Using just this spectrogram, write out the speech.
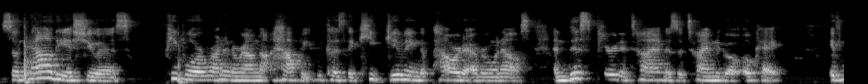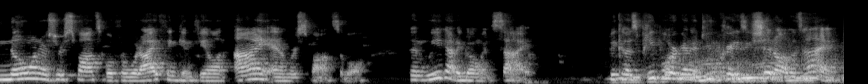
So now the issue is people are running around not happy because they keep giving the power to everyone else. And this period of time is a time to go, okay, if no one is responsible for what I think and feel, and I am responsible, then we got to go inside because people are going to do crazy shit all the time,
